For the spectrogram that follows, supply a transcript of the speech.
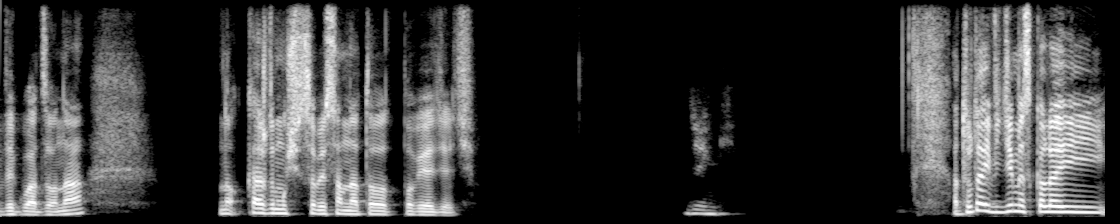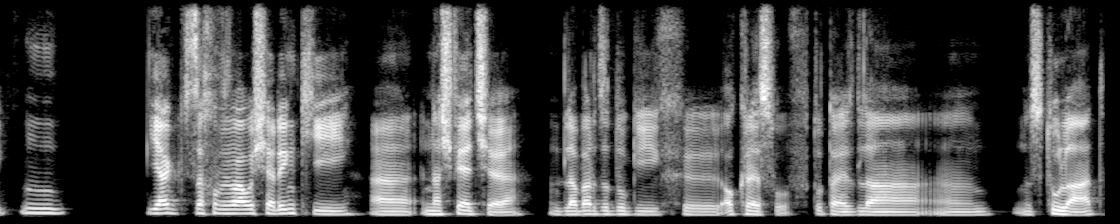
wygładzona? No, każdy musi sobie sam na to odpowiedzieć. Dzięki. A tutaj widzimy z kolei, mm, jak zachowywały się rynki na świecie dla bardzo długich okresów. Tutaj jest dla 100 lat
